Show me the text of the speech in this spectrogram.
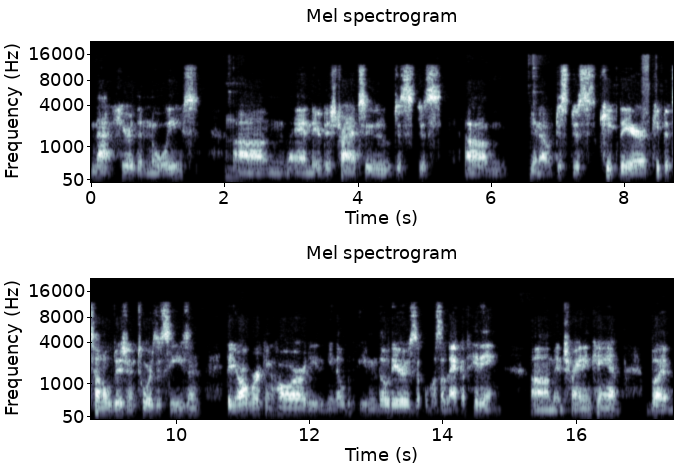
not hear the noise, Mhm. um, and they're just trying to just just um, you know just just keep their keep the tunnel vision towards the season. They are working hard, you know, even though there's was a lack of hitting um, in training camp, but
